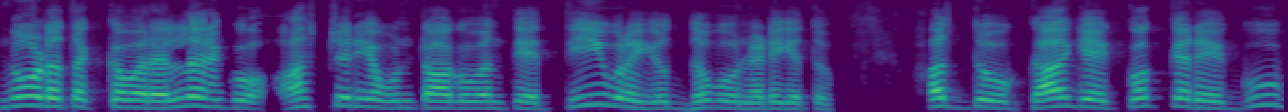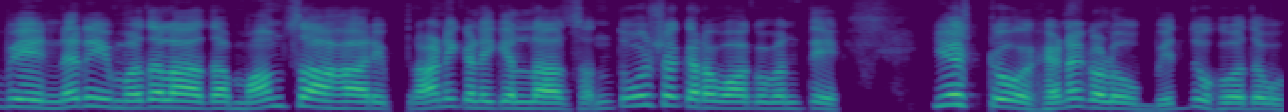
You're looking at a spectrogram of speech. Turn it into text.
ನೋಡತಕ್ಕವರೆಲ್ಲರಿಗೂ ಆಶ್ಚರ್ಯ ಉಂಟಾಗುವಂತೆ ತೀವ್ರ ಯುದ್ಧವು ನಡೆಯಿತು. ಹದ್ದು, ಕಾಗೆ, ಕೊಕ್ಕರೆ, ಗೂಬೆ, ನರಿ ಮೊದಲಾದ ಮಾಂಸಾಹಾರಿ ಪ್ರಾಣಿಗಳಿಗೆಲ್ಲ ಸಂತೋಷಕರವಾಗುವಂತೆ ಎಷ್ಟೋ ಹೆಣಗಳು ಬಿದ್ದು ಹೋದವು.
